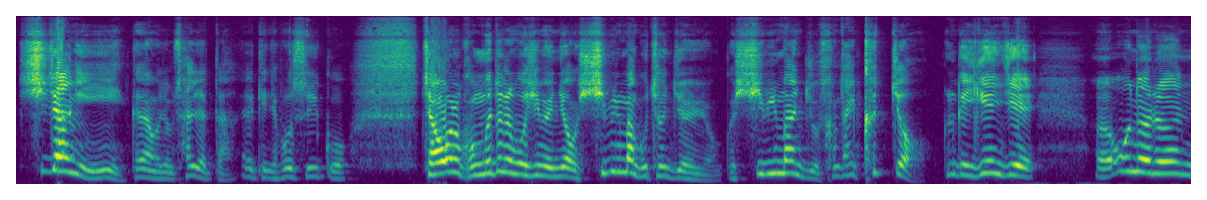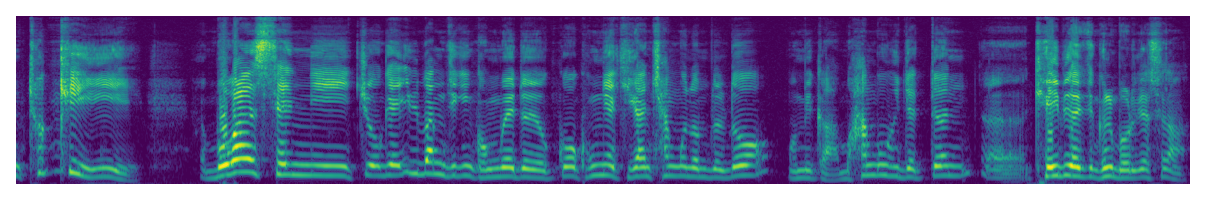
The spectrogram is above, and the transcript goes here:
시장이 그나마 좀 살렸다. 이렇게 이제 볼 수 있고. 자, 오늘 공매도를 보시면요. 11만 9천 주예요. 그 12만 주 상당히 컸죠. 그러니까 이게 이제 어, 오늘은 특히 모간 스탠리 쪽의 일방적인 공매도였고 국내 기관 창구놈들도 뭡니까? 뭐 한국이 됐든 어, KB가 됐든 그걸 모르겠으나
